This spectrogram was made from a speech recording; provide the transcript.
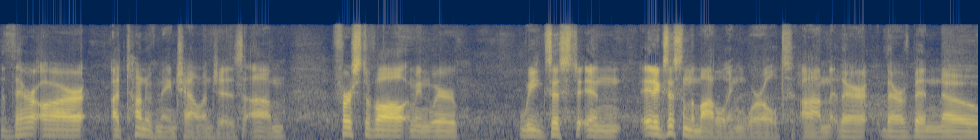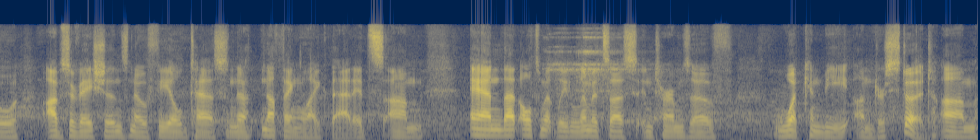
There are a ton of main challenges. Um, first of all, I mean, we're we exist in it exists in the modeling world. Um, there there have been no observations, no field tests, no, nothing like that. It's um, and that ultimately limits us in terms of what can be understood. Um,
